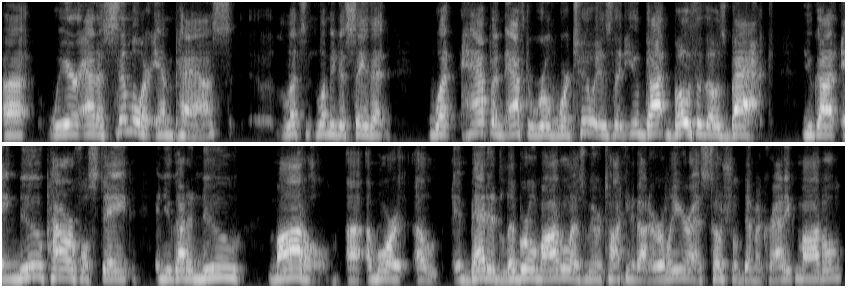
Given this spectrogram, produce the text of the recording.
uh, we are at a similar impasse. Let's let me just say that what happened after World War II is that you got both of those back. You got a new powerful state and you got a new model, uh, a more uh, embedded liberal model, as we were talking about earlier, a social democratic model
